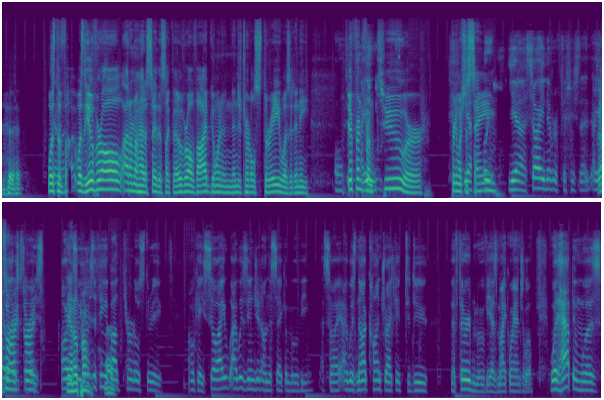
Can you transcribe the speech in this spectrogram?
Was the was the overall I don't know how to say this like the overall vibe going in Ninja Turtles three was it any Oh, different I from two or pretty much yeah, the oh, same? yeah, sorry, I never finished that. I got That's a all lot right, of it's all right. stories. All right, Yeah, no so problem. here's the thing Yeah. about Turtles 3. Okay, so I, I was injured on the second movie. So I, I was not contracted to do the third movie as Michelangelo. What happened was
